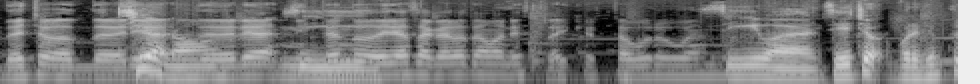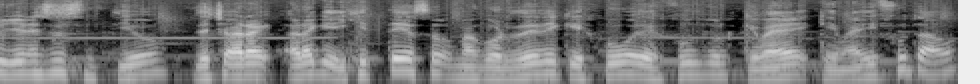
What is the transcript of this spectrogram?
De hecho, debería, no? debería- Sí. Nintendo debería sacar otra Mario Striker, está puro weón. Sí, weón. Sí, de hecho, por ejemplo, yo en ese sentido, de hecho, ahora, ahora que dijiste eso, me acordé de que el juego de fútbol que me, que me he disfrutado,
